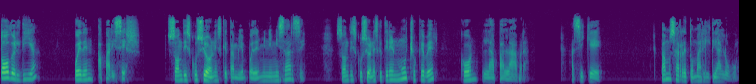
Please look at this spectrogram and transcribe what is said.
todo el día pueden aparecer. Son discusiones que también pueden minimizarse son discusiones que tienen mucho que ver con la palabra. Así que vamos a retomar el diálogo.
